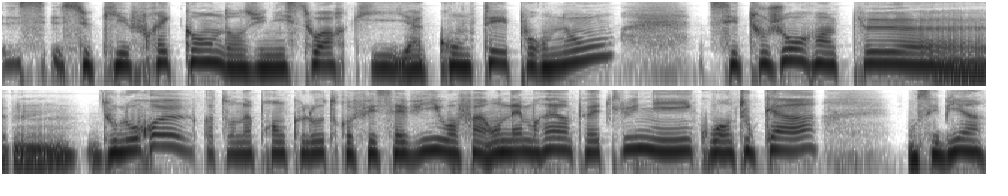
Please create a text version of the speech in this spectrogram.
ce qui est fréquent dans une histoire qui a compté pour nous, c'est toujours un peu euh, douloureux quand on apprend que l'autre fait sa vie, ou enfin, on aimerait un peu être l'unique, ou en tout cas, on sait bien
